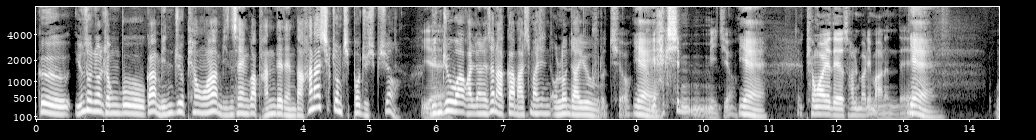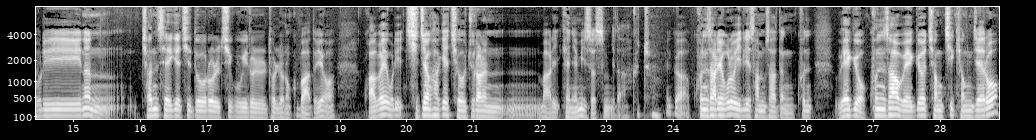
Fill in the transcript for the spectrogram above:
그 윤석열 정부가 민주 평화 민생과 반대된다. 하나씩 좀 짚어 주십시오. 예. 민주화 관련해서는 아까 말씀하신 언론 자유 그렇죠. 예. 그게 핵심이죠. 예. 평화에 대해서 할 말이 많은데 예. 우리는 전 세계 지도를 지구 위를 돌려놓고 봐도요. 과거에 우리 지정학의 저주라는 말이 개념이 있었습니다. 그렇죠. 그러니까 군사력으로 1, 2, 3, 4등 군 외교, 군사 외교, 정치, 경제로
